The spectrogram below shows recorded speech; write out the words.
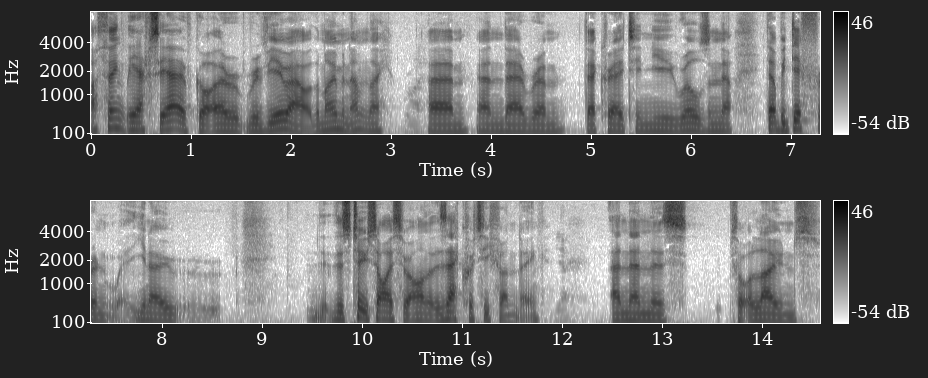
I think the FCA have got a review out at the moment, haven't they? Right. Um, and they're um, they're creating new rules, and they'll, they'll be different. You know, there's two sides to it, aren't there? There's equity funding, Yeah. and then there's sort of loans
